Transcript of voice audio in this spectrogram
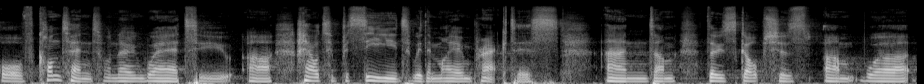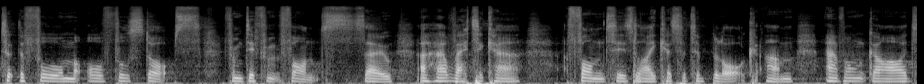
of content or knowing where to, uh, how to proceed within my own practice. And um, those sculptures um, were took the form of full stops from different fonts. So a Helvetica font is like a sort of block, um, avant-garde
